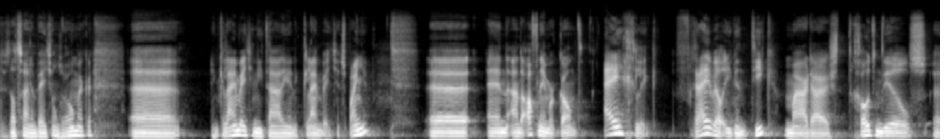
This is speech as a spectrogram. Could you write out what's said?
Dus dat zijn een beetje onze homemerken. Een klein beetje in Italië en een klein beetje in Spanje. En aan de afnemerkant eigenlijk vrijwel identiek, maar daar is het grotendeels, eh,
